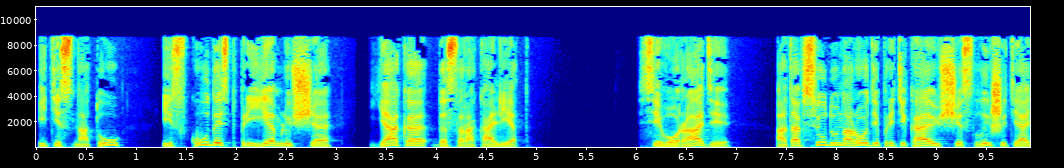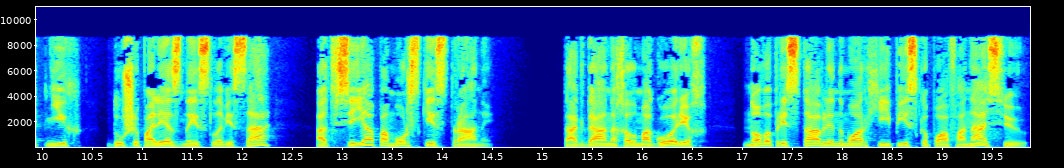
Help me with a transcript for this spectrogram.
и тесноту, и скудость приемлющая, яко до сорока лет. Всего ради, отовсюду народе притекающие слышите от них душеполезные словеса от всея поморские страны. Тогда на Холмогорьях новоприставленному архиепископу Афанасию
